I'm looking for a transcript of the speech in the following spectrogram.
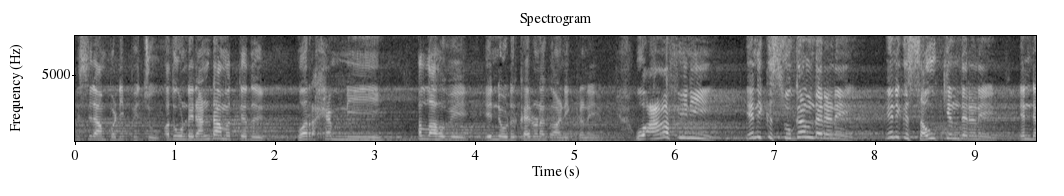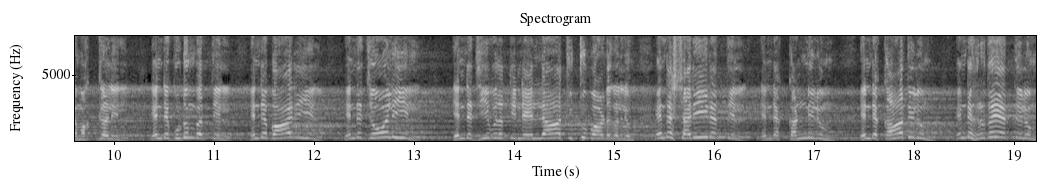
ഇസ്ലാം പഠിപ്പിച്ചു. അതുകൊണ്ട് രണ്ടാമത്തേത് വർഹംനി അള്ളാഹുവേ എന്നോട് കരുണ കാണിക്കണേ. ഓ ആഫിനി എനിക്ക് സുഖം തരണേ എനിക്ക് സൗഖ്യം തരണേ. എന്റെ മക്കളിൽ എന്റെ കുടുംബത്തിൽ എന്റെ ഭാര്യയിൽ എന്റെ ജോലിയിൽ എന്റെ ജീവിതത്തിന്റെ എല്ലാ ചുറ്റുപാടുകളിലും എന്റെ ശരീരത്തിൽ എന്റെ കണ്ണിലും എന്റെ കാതിലും എന്റെ ഹൃദയത്തിലും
